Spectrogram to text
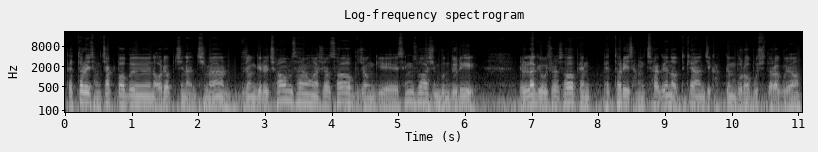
배터리 장착법은 어렵진 않지만 무전기를 처음 사용하셔서 무전기에 생소하신 분들이 연락이 오셔서 벤- 배터리 장착은 어떻게 하는지 가끔 물어보시더라고요.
